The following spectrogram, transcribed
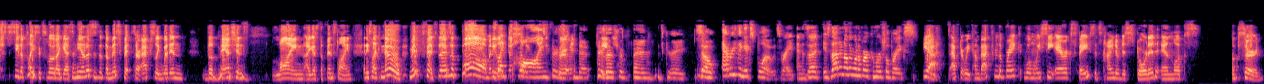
Just to see the place explode, I guess. And he notices that the misfits are actually within the mansion's line, I guess the fence line, and he's like, "No, misfits, there's a bomb!" And He's he like desperately pawing reaches through the window through the thing. It's great. So everything explodes, right? And is that is that another one of our commercial breaks? Yeah. After we come back from the break, when we see Eric's face, it's kind of distorted and looks absurd.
